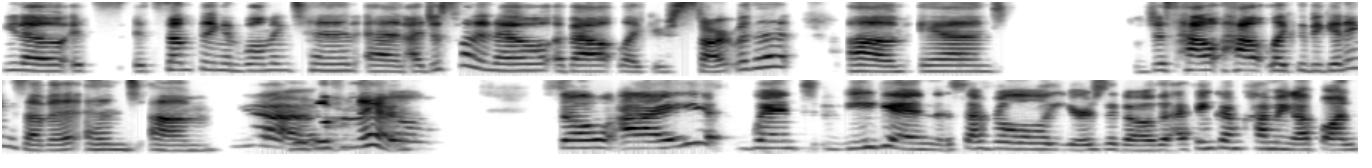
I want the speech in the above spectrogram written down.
you know it's it's something in wilmington and i just want to know about like your start with it um and just how how like the beginnings of it and um yeah we'll go from there. so, so i went vegan several years ago that i think i'm coming up on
